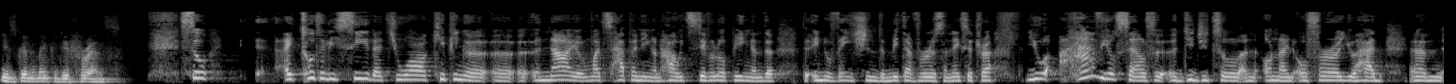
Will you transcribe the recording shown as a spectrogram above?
it's going to make a difference. So I totally see that you are keeping a, a, an eye on what's happening and how it's developing and the, the innovation, the metaverse and etc. You have yourself a, a, digital and online offer. You had um,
